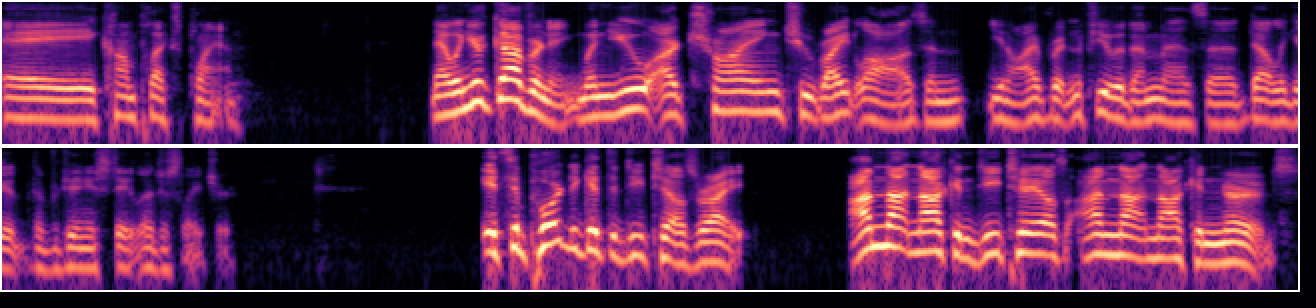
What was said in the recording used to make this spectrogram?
a complex plan. Now, when you're governing, when you are trying to write laws, and you know, I've written a few of them as a delegate in the Virginia State Legislature, it's important to get the details right. I'm not knocking details, I'm not knocking nerds.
